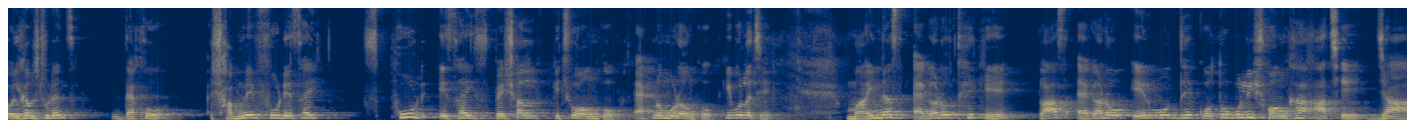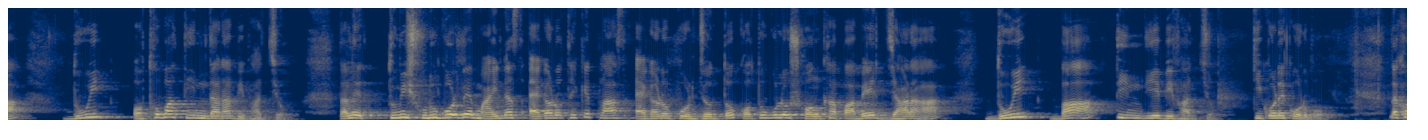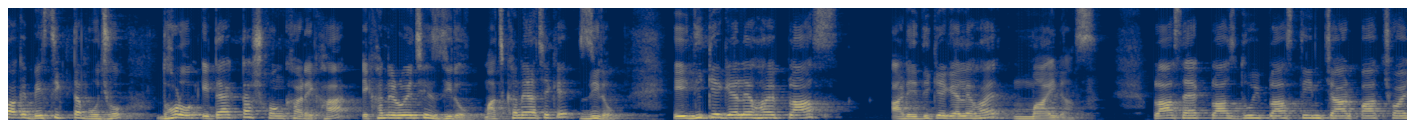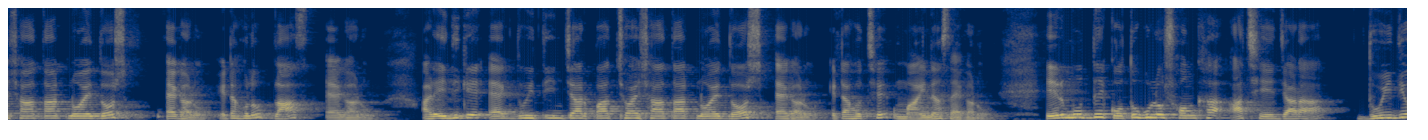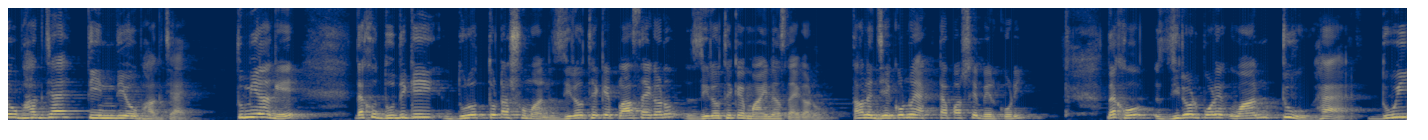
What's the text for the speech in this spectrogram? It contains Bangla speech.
ওয়েলকাম স্টুডেন্টস দেখো সামনেই food SI food SI special কিছু অঙ্ক, এক নম্বর অঙ্ক, কি বলেছে? মাইনাস এগারো থেকে প্লাস এগারো এর মধ্যে কতগুলি সংখ্যা আছে যা দুই অথবা তিন দ্বারা বিভাজ্য? তাহলে তুমি শুরু করবে মাইনাস এগারো থেকে প্লাস এগারো পর্যন্ত কতগুলো সংখ্যা পাবে যারা দুই বা তিন দিয়ে বিভাজ্য? কি করে করব। দেখো আগে বেসিকটা বোঝো। ধরো এটা একটা সংখ্যা রেখা, এখানে রয়েছে জিরো মাঝখানে আছে কে? জিরো এইদিকে গেলে হয় প্লাস আর এদিকে গেলে হয় মাইনাস প্লাস এক প্লাস দুই প্লাস তিন, চার, পাঁচ, ছয়, সাত, আট, নয়, দশ, এগারো। এটা হলো প্লাস এগারো। আর এইদিকে এক, দুই, তিন, চার, পাঁচ, ছয়, সাত, আট, নয়, দশ, এগারো। এটা হচ্ছে মাইনাস এগারো। এর মধ্যে কতগুলো সংখ্যা আছে যারা দুই দিয়েও ভাগ যায়, তিন দিয়েও ভাগ যায়। তুমি আগে দেখো দুদিকেই দূরত্বটা সমান, জিরো থেকে প্লাস এগারো, জিরো থেকে মাইনাস এগারো। তাহলে যে কোনো একটা পাশে বের করি। দেখো জিরোর পরে ওয়ান টু হ্যাঁ দুই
